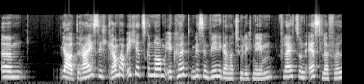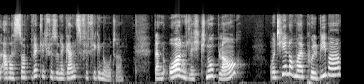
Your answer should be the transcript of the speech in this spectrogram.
ähm, ja, 30 Gramm habe ich jetzt genommen. Ihr könnt ein bisschen weniger natürlich nehmen. Vielleicht so ein Esslöffel, aber es sorgt wirklich für so eine ganz pfiffige Note. Dann ordentlich Knoblauch und hier nochmal Pulbiber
